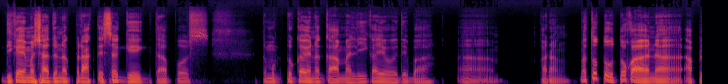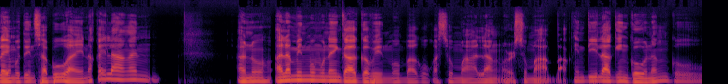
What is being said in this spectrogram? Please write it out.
di kayo masyado nag-practice sa gig tapos tumugtog kayo, nagkamali kayo, di ba? Uh, parang matututo ka na apply mo din sa buhay na kailangan ano, alamin mo muna yung gagawin mo bago ka sumalang or sumabak. Hindi laging go nang go.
